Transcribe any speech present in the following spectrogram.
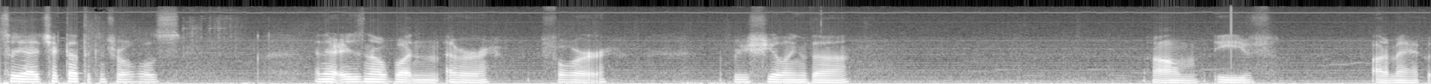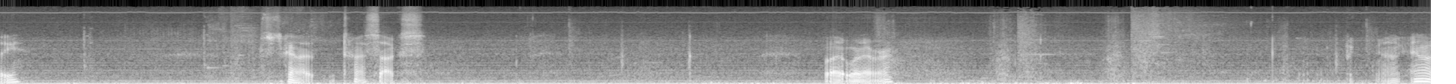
So yeah, I checked out the controls. And there is no button ever for refueling the um Eve automatically just kind of kind of sucks. But whatever. Uh, All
